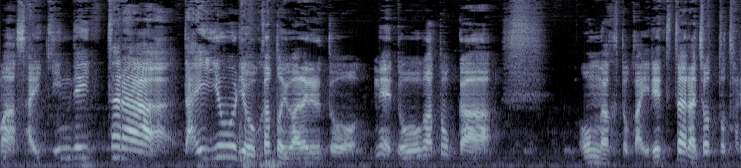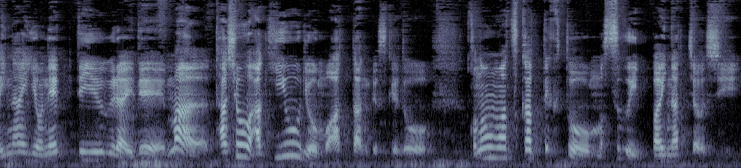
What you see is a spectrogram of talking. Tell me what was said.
まあ最近で言ったら大容量かと言われると、ね、動画とか音楽とか入れてたらちょっと足りないよねっていうぐらいで、まあ多少空き容量もあったんですけど、このまま使っていくと、まあ、すぐいっぱいになっちゃうし、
